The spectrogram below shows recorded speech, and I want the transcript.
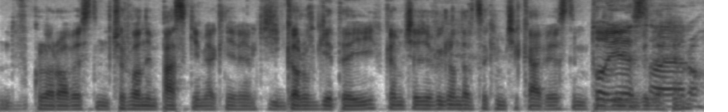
dwukolorowe z tym czerwonym paskiem, jak nie wiem, jakiś Golf GTI. W każdym razie wyglądał całkiem ciekawie z tym To jest aero.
